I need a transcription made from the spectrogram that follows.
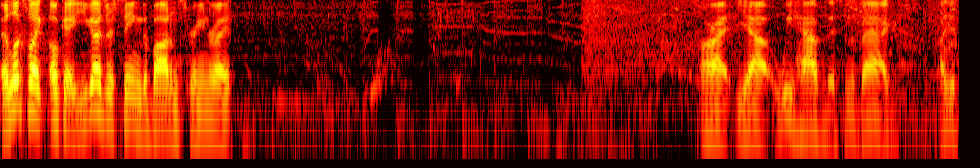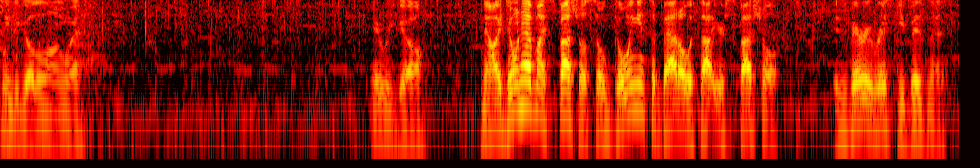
It looks like, okay, you guys are seeing the bottom screen, right? Alright, yeah, we have this in the bag. I just need to go the long way. Here we go. Now, I don't have my special, so going into battle without your special is very risky business.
